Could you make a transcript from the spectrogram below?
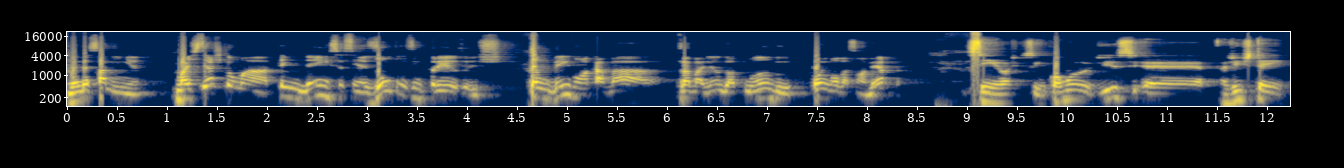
dentro dessa linha. Mas você acha que é uma tendência, assim, as outras empresas também vão acabar trabalhando, atuando com inovação aberta? Sim, eu acho que sim. Como eu disse, é, a gente tem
